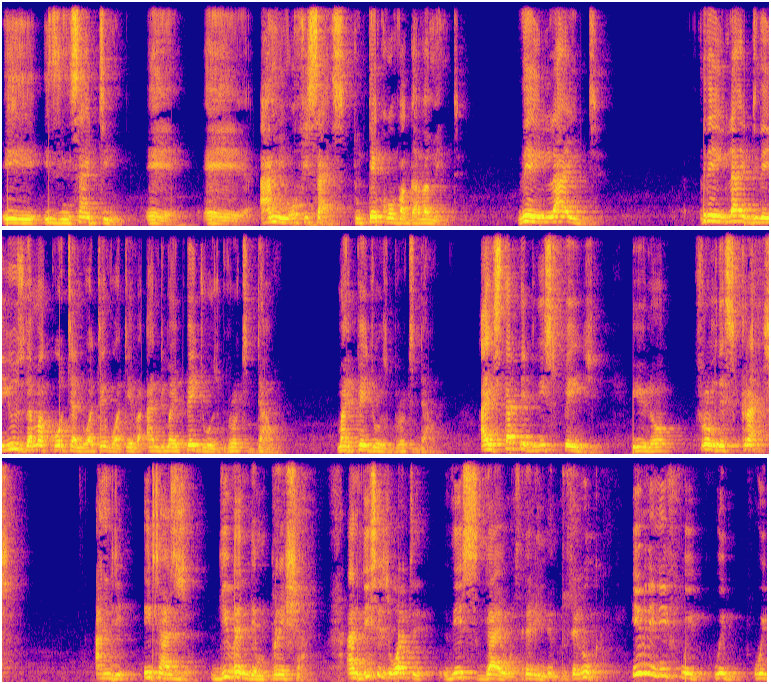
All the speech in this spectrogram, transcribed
is inciting eh, eh, army officers to take over government. They lied. They lied. They used Dama quote and whatever, whatever. And my page was brought down. My page was brought down. I started this page, you know, from the scratch. And it has given them pressure. And this is what this guy was telling them to say, look, even if we, we, we,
